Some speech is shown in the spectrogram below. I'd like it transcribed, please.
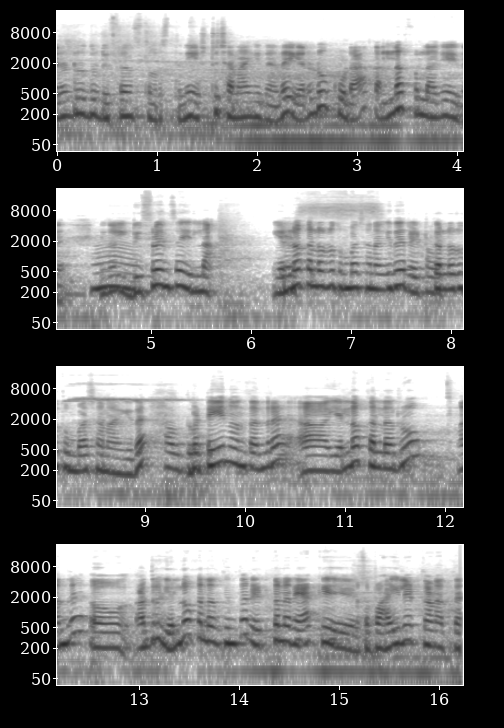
ಎರಡರದ್ದು ಡಿಫ್ರೆನ್ಸ್ ತೋರಿಸ್ತೀನಿ. ಎಷ್ಟು ಚೆನ್ನಾಗಿದೆ ಅಂದರೆ ಎರಡೂ ಕೂಡ ಕಲರ್ಫುಲ್ಲಾಗೇ ಇದೆ. ಇದರಲ್ಲಿ ಡಿಫ್ರೆನ್ಸೇ ಇಲ್ಲ. ಯೆಲ್ಲೋ ಕಲರು ತುಂಬ ಚೆನ್ನಾಗಿದೆ ರೆಡ್ ಕಲರು ತುಂಬ ಚೆನ್ನಾಗಿದೆ. ಬಟ್ ಏನು ಅಂತಂದರೆ ಯೆಲ್ಲೋ ಕಲರು ಅಂದ್ರೆ ಅದ್ರ ಯೆಲ್ಲೋ ಕಲರ್ಗಿಂತ ರೆಡ್ ಕಲರ್ ಯಾಕೆ ಸ್ವಲ್ಪ ಹೈಲೈಟ್ ಕಾಣುತ್ತೆ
